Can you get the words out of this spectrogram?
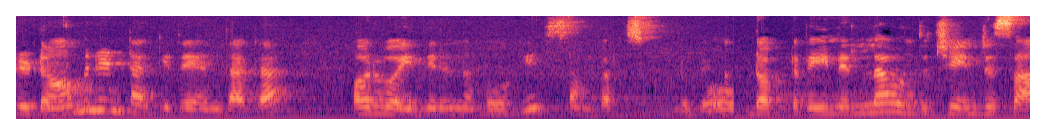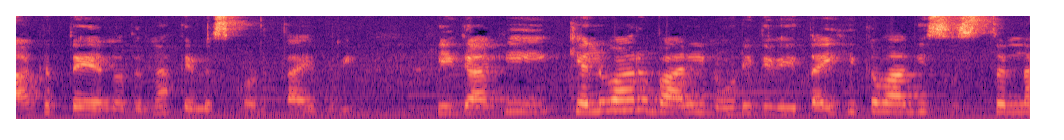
ಪ್ರಿಡಾಮಿನೆಂಟ್ ಆಗಿದೆ ಅಂದಾಗ ಅವ್ರ ವೈದ್ಯರನ್ನ ಹೋಗಿ ಸಂಪರ್ಕಿಸ್ಕೊಳ್ಬೇಕು. ಡಾಕ್ಟರ್ ಏನೆಲ್ಲ ಒಂದು ಚೇಂಜಸ್ ಆಗುತ್ತೆ ಅನ್ನೋದನ್ನ ತಿಳಿಸ್ಕೊಡ್ತಾ ಇದ್ರಿ. ಹೀಗಾಗಿ ಕೆಲವಾರು ಬಾರಿ ನೋಡಿದೀವಿ ದೈಹಿಕವಾಗಿ ಸುಸ್ತನ್ನ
